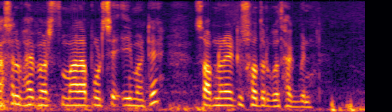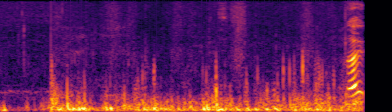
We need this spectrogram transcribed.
রাসেল ভাইপার্স মারা পড়ছে এই মাঠে সো আপনারা একটু সতর্ক থাকবেন। তাই?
